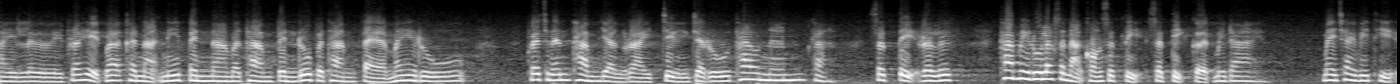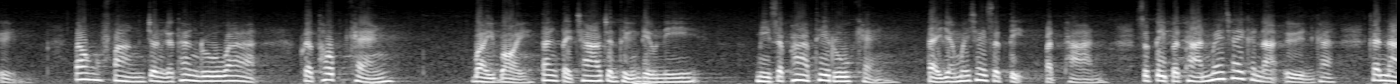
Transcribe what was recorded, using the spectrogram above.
ด ๆ เลย เพราะเหตุว่าขณะนี้เป็นนามธรรมเป็นรูปธรรมแต่ไม่รู้ เพราะฉะนั้นทำอย่างไรจึงจะรู้เท่านั้นค่ะ สติระลึก ถ้าไม่รู้ลักษณะของสติสติเกิดไม่ได้ ไม่ใช่วิธีอื่น ต้องฟังจนกระทั่งรู้ว่า กระทบแข็ง บ่อยๆ ตั้งแต่เช้าจนถึงเดี๋ยวนี้ มีสภาพที่รู้แข็ง แต่ยังไม่ใช่สติปัฏฐาน สติปัฏฐานไม่ใช่ขณะอื่นค่ะ ขณะ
